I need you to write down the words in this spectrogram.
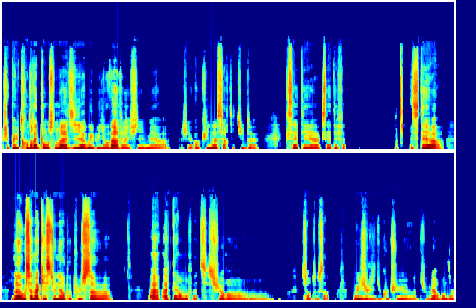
j'ai pas eu trop de réponses. On m'a dit oui, oui, on va vérifier, mais j'ai aucune certitude que ça a été, que ça a été fait. C'était là où ça m'a questionné un peu plus euh, à, à terme, en fait, sur, euh, sur tout ça. Oui, Julie, du coup, tu, tu voulais rebondir?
